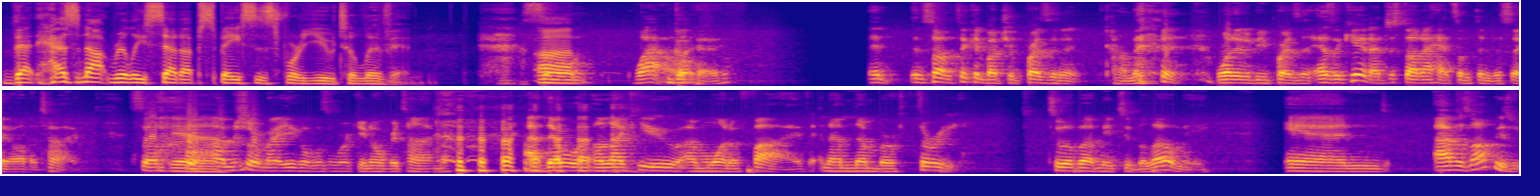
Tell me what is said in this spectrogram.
that has not really set up spaces for you to live in? So, Um, wow, go. okay. And, and so I'm thinking about your president comment, wanting to be president. As a kid, I just thought I had something to say all the time. So Yeah. I'm sure my ego was working overtime. uh, there were, unlike you, I'm one of five, and I'm number three, two above me, two below me. And I was always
